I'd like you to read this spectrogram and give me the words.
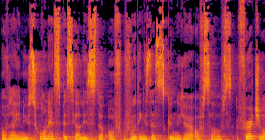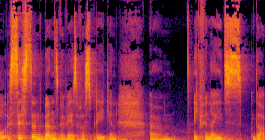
Of dat je nu schoonheidsspecialiste of voedingsdeskundige of zelfs virtual assistant bent, bij wijze van spreken. Ehm, ik vind dat iets dat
